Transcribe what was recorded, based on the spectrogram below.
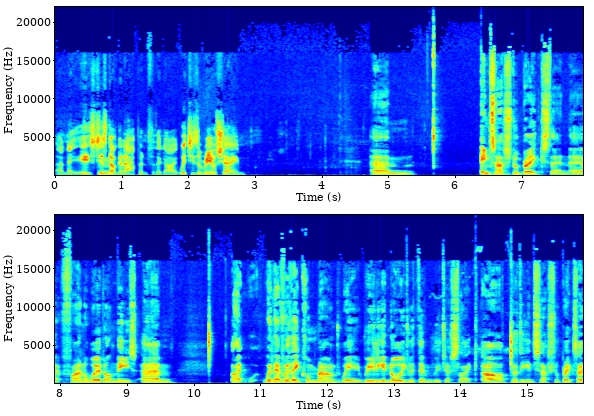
and it's just not going to happen for the guy which is a real shame Um, international breaks, then. Uh, final word on these. Um, like whenever they come round, we're really annoyed with them. We're just like, oh, bloody international breaks! I,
